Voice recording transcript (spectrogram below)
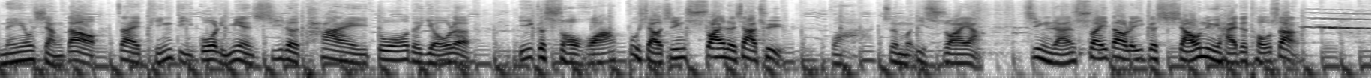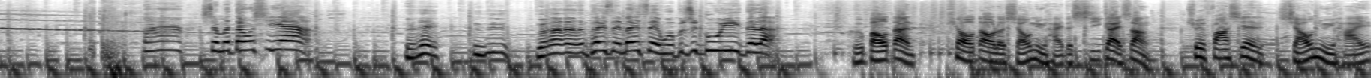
没有想到在平底锅里面吸了太多的油了，一个手滑，不小心摔了下去。哇！这么一摔啊，竟然摔到了一个小女孩的头上！啊，什么东西呀？哎，嗯，啊，拍谢拍谢，我不是故意的啦。荷包蛋跳到了小女孩的膝盖上，却发现小女孩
